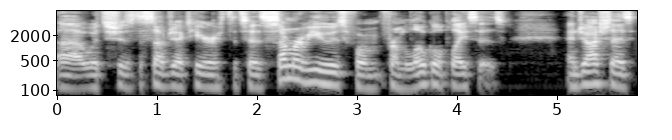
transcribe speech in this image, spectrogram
uh, which is the subject here. It says some reviews from from local places, and Josh says,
